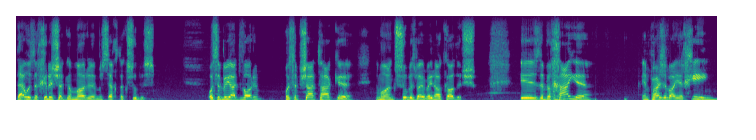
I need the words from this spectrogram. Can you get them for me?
That was the Chiddush HaGemara Masechta Ksubis. What's the Biyad Dvorim? What's the Pshat Tak, uh, the morning Ksubis by Rabbeinu HaKadosh? Is the Bechaya in Parsha Vayechi,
